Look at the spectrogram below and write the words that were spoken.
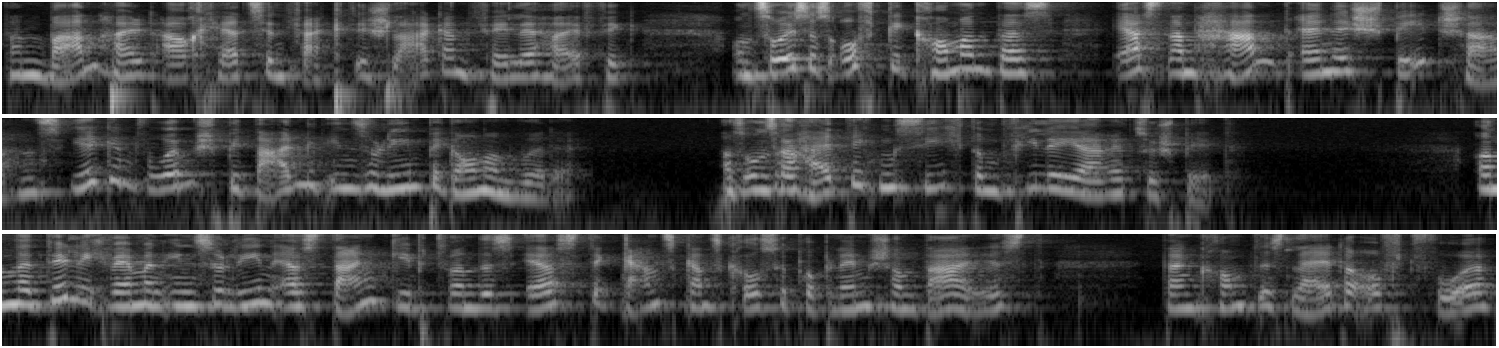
dann waren halt auch Herzinfarkte, Schlaganfälle häufig. Und so ist es oft gekommen, dass erst anhand eines Spätschadens irgendwo im Spital mit Insulin begonnen wurde. Aus unserer heutigen Sicht um viele Jahre zu spät. Und natürlich, wenn man Insulin erst dann gibt, wenn das erste ganz, ganz große Problem schon da ist, dann kommt es leider oft vor,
